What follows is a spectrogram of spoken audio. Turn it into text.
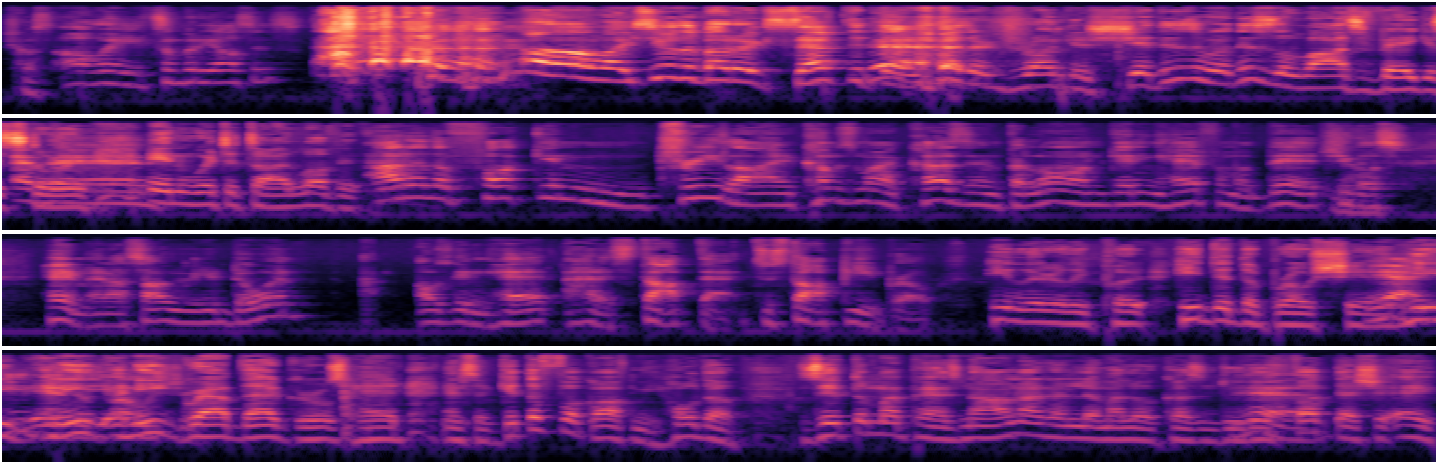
She goes, Oh wait, it's somebody else's? oh my! She was about to accept it. Though. Yeah. You guys are drunk as shit. This is what this is a Las Vegas story in Wichita. I love it. Out of the fucking tree line comes my cousin Pelon getting head from a bitch. She Nice. goes, Hey man, I saw what you're doing. I- was getting head. I had to stop that to stop you, bro. He literally put he did the bro shit. Yeah, he, he did and the he and he shit. grabbed that girl's head and said, "Get the fuck off me! Hold up!" Zipped up my pants. Nah, I'm not gonna let my little cousin do Yeah. this. Fuck that shit. Hey,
